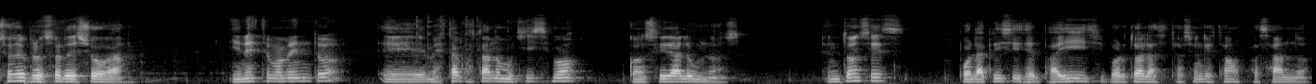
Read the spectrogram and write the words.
Yo soy profesor de yoga y en este momento eh, me está costando muchísimo conseguir alumnos. Entonces, por la crisis del país y por toda la situación que estamos pasando,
